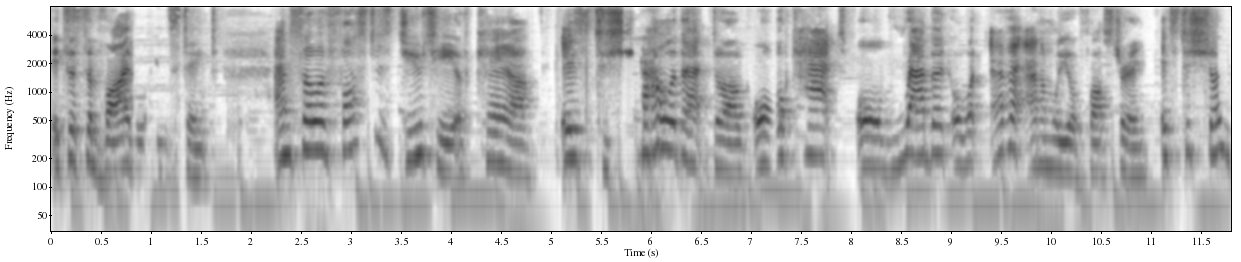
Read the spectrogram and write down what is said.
It's a survival instinct. And so a foster's duty of care is to shower that dog or cat or rabbit or whatever animal you're fostering. It's to show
